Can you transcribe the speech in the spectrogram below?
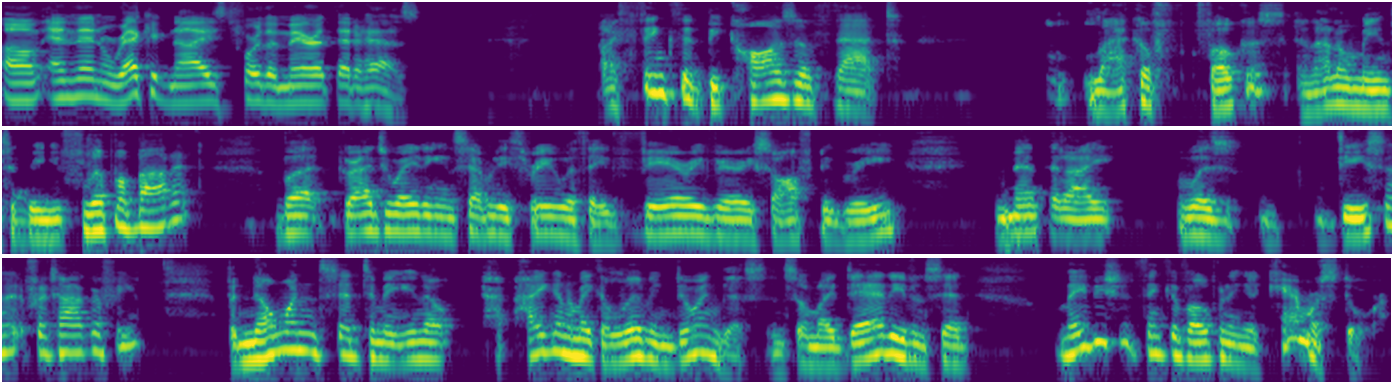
um, and then recognized for the merit that it has. I think that because of that lack of focus, and I don't mean to be flip about it, but graduating in 73 with a very, very soft degree meant that I was decent at photography. But no one said to me, you know, how are you going to make a living doing this? And so my dad even said, maybe you should think of opening a camera store.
